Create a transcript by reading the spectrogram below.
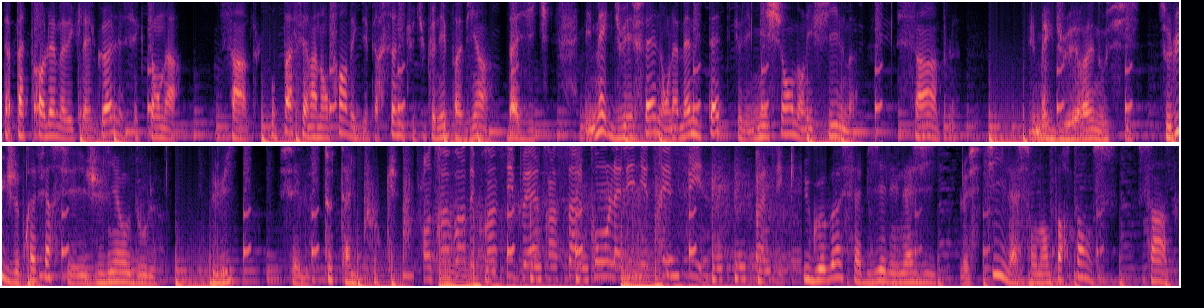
t'as pas de problème avec l'alcool, c'est que t'en as. Simple. Faut pas faire un enfant avec des personnes que tu connais pas bien. Basique. Les mecs du FN ont la même tête que les méchants dans les films. Simple. Les mecs du RN aussi. Celui que je préfère, c'est Julien Audoul. Lui, c'est le total plouc. Entre avoir des principes et être un sale con, la ligne est très fine. Basique. Hugo Boss habillait les nazis. Le style a son importance. Simple.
